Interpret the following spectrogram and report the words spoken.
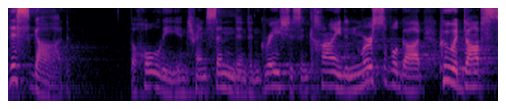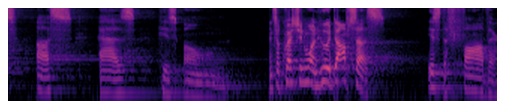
this God, the holy and transcendent and gracious and kind and merciful God, who adopts us as his own. And so, question one who adopts us is the Father.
